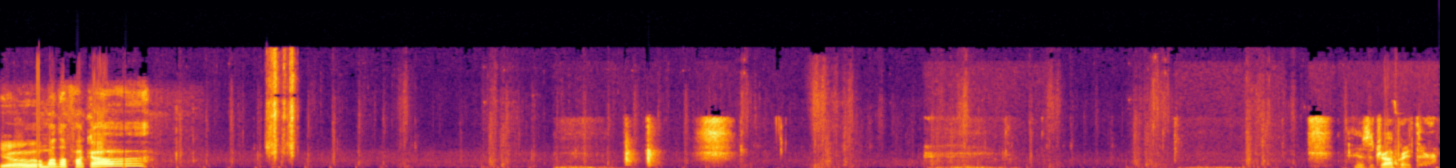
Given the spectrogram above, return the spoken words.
You motherfucker! There's a drop right there.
